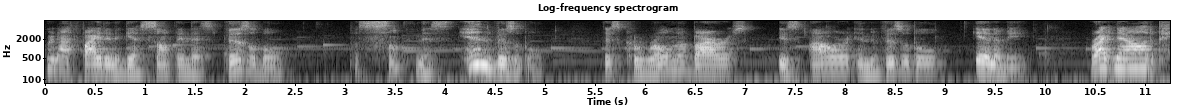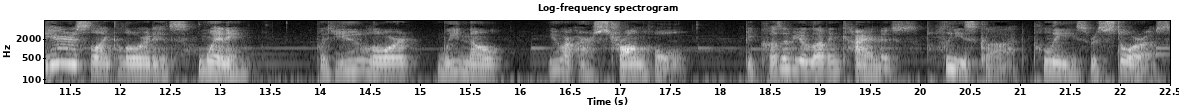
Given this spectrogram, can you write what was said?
We're not fighting against something that's visible but something that's invisible. This coronavirus is our invisible enemy. Right now, it appears like, Lord, it's winning. But you, Lord, we know you are our stronghold. Because of your loving kindness, please, God, please restore us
